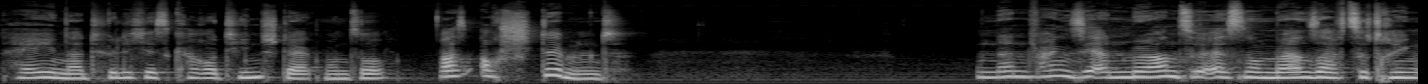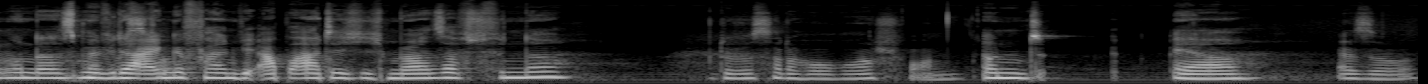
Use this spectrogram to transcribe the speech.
hey, natürliches Karotinstärken und so. Was auch stimmt. Und dann fangen sie an, Möhren zu essen und Möhrensaft zu trinken. Und dann ist mir wieder eingefallen, wie abartig ich Möhrensaft finde. Du wirst ja doch orange von. Und ja. Also,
